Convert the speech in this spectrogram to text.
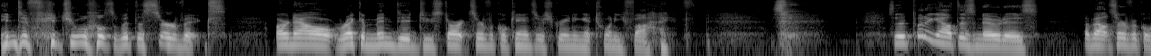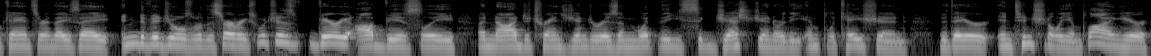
individuals with the cervix are now recommended to start cervical cancer screening at 25. so they're putting out this notice about cervical cancer and they say individuals with the cervix, which is very obviously a nod to transgenderism. What the suggestion or the implication that they are intentionally implying here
